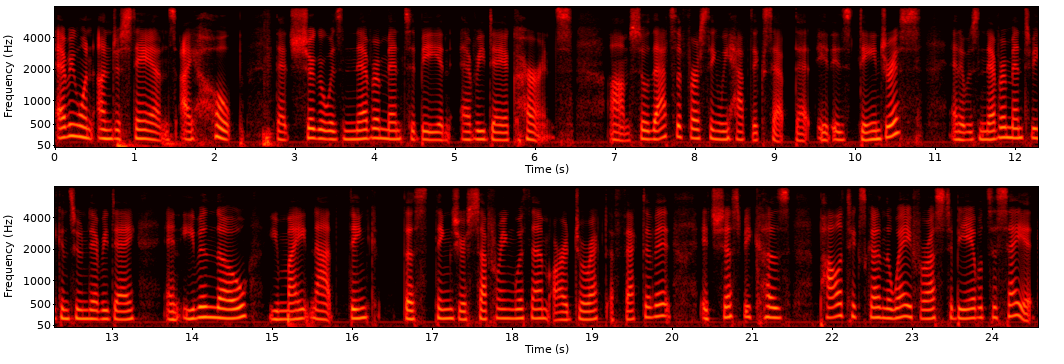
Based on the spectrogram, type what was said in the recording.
everyone understands i hope that sugar was never meant to be an everyday occurrence. Um, so that's the first thing we have to accept that it is dangerous and it was never meant to be consumed every day. And even though you might not think the s- things you're suffering with them are a direct effect of it. It's just because politics got in the way for us to be able to say it.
